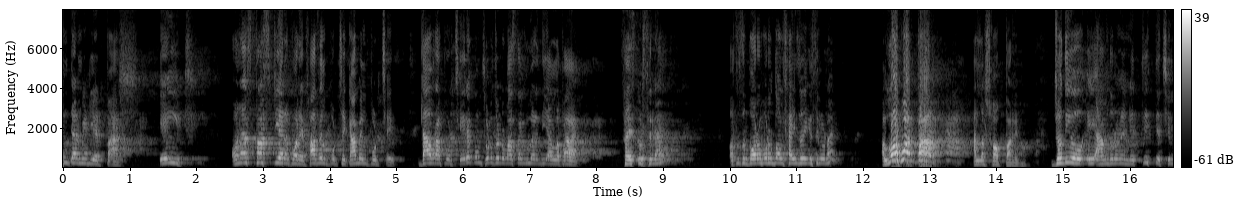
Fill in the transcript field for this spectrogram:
intermediate pass eight honours first year পরে ফাজেল পড়ছে, কামেল পড়ছে, দাওরা পড়ছে, এরকম ছোট ছোট বাচ্চাগুলো দিয়ে আল্লাহ পাক সাইজ করছে না? অথচ বড় বড় দল সাইজ হয়ে গেছিল না? আল্লাহ আল্লাহ সব পারেন। যদিও এই আন্দোলনের নেতৃত্বে ছিল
